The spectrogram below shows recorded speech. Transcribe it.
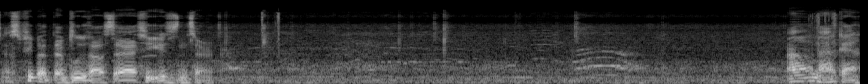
There's people at that blue house that actually uses the turn. Oh my god.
